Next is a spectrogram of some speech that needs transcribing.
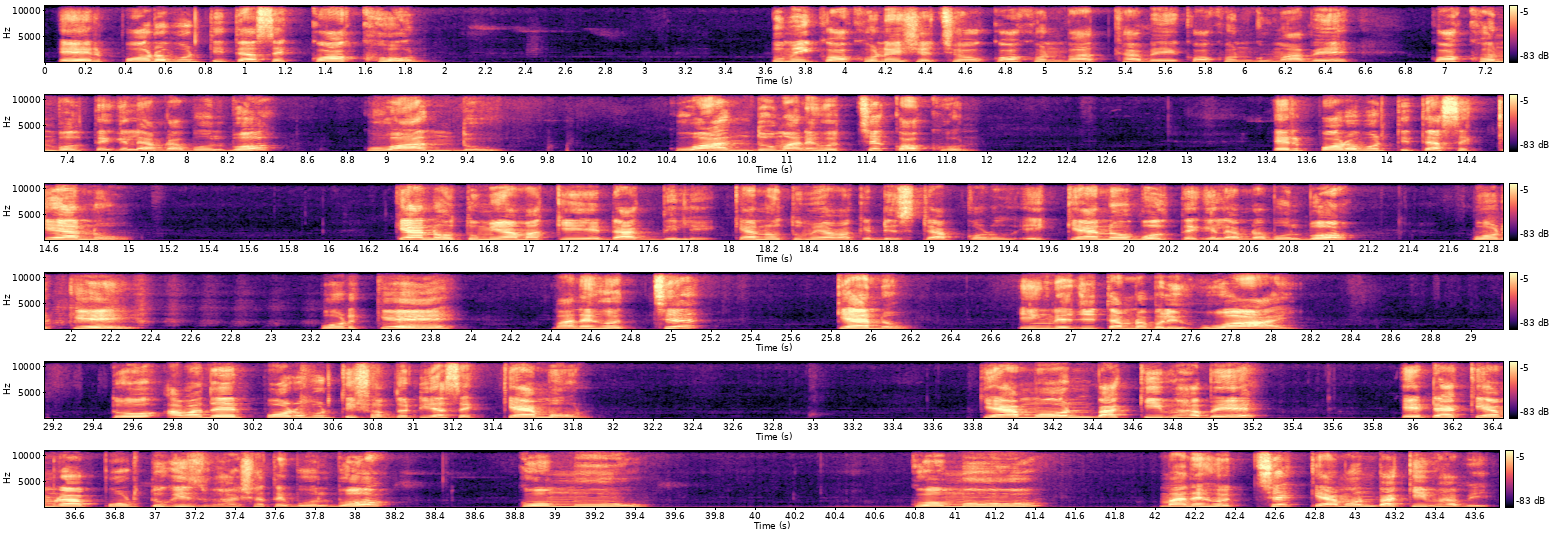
এর পরবর্তীতে আছে কখন? তুমি কখন এসেছ? কখন ভাত খাবে? কখন ঘুমাবে? কখন বলতে গেলে আমরা বলব কুয়ান্দু। কুয়ান্দু মানে হচ্ছে কখন? এর পরবর্তীতে আছে, কেন? কেন তুমি আমাকে ডাক দিলে? কেন তুমি আমাকে ডিস্টার্ব করো? এই কেন বলতে গেলে আমরা বলব পড়কে পড়কে মানে হচ্ছে, কেন? ইংরেজিতে আমরা বলি, হোয়াই? তো আমাদের পরবর্তী শব্দটি আছে, কেমন? কেমন বা কীভাবে? এটাকে আমরা পর্তুগিজ ভাষাতে বলব, কমু। কমু মানে হচ্ছে কেমন বা কীভাবে?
